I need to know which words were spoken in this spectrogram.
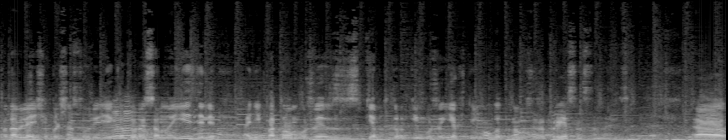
подавляющее большинство людей, которые со мной ездили, они потом уже с кем-то другим уже ехать не могут, потому что уже пресно становится. Э,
